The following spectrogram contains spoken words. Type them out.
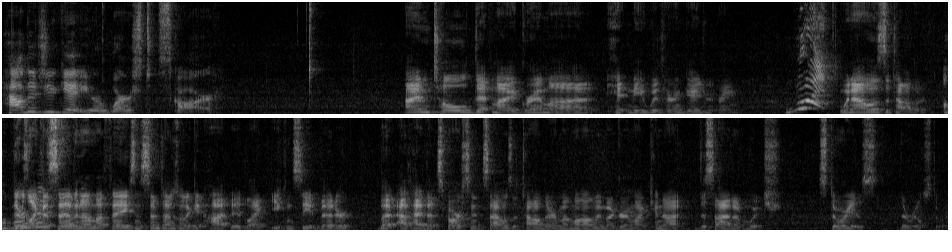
How did you get your worst scar? I am told that my grandma hit me with her engagement ring What? when I was a toddler. On There's like a purpose? seven on my face, and sometimes when I get hot, it like you can see it better. But I've had that scar since I was a toddler, and my mom and my grandma cannot decide on which story is the real story.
